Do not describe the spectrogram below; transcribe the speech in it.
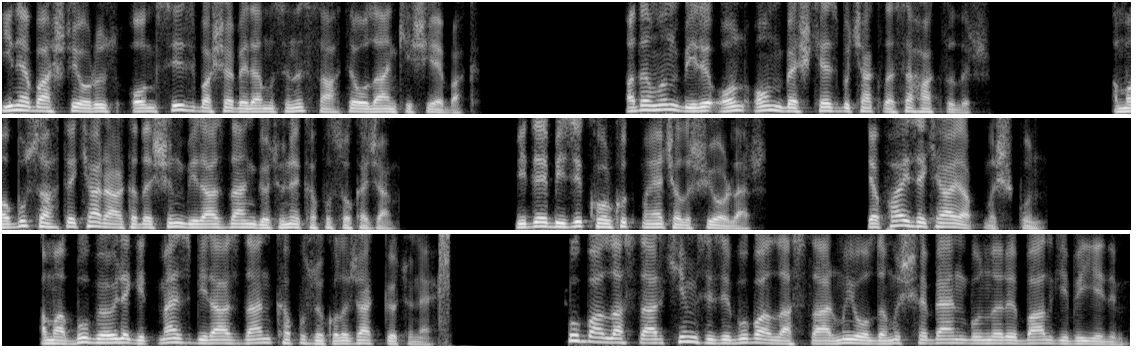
Yine başlıyoruz. Om siz başa bela mısınız sahte olan kişiye bak. Adamın biri 10-15 kez bıçaklasa haklıdır. Ama bu sahtekar arkadaşın birazdan götüne kapı sokacağım. Bir de bizi korkutmaya çalışıyorlar. Yapay zeka yapmış bun. Ama bu böyle gitmez birazdan kapı sokulacak götüne. Bu ballaslar kim sizi bu ballaslar mı yollamış ve ben bunları bal gibi yedim.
